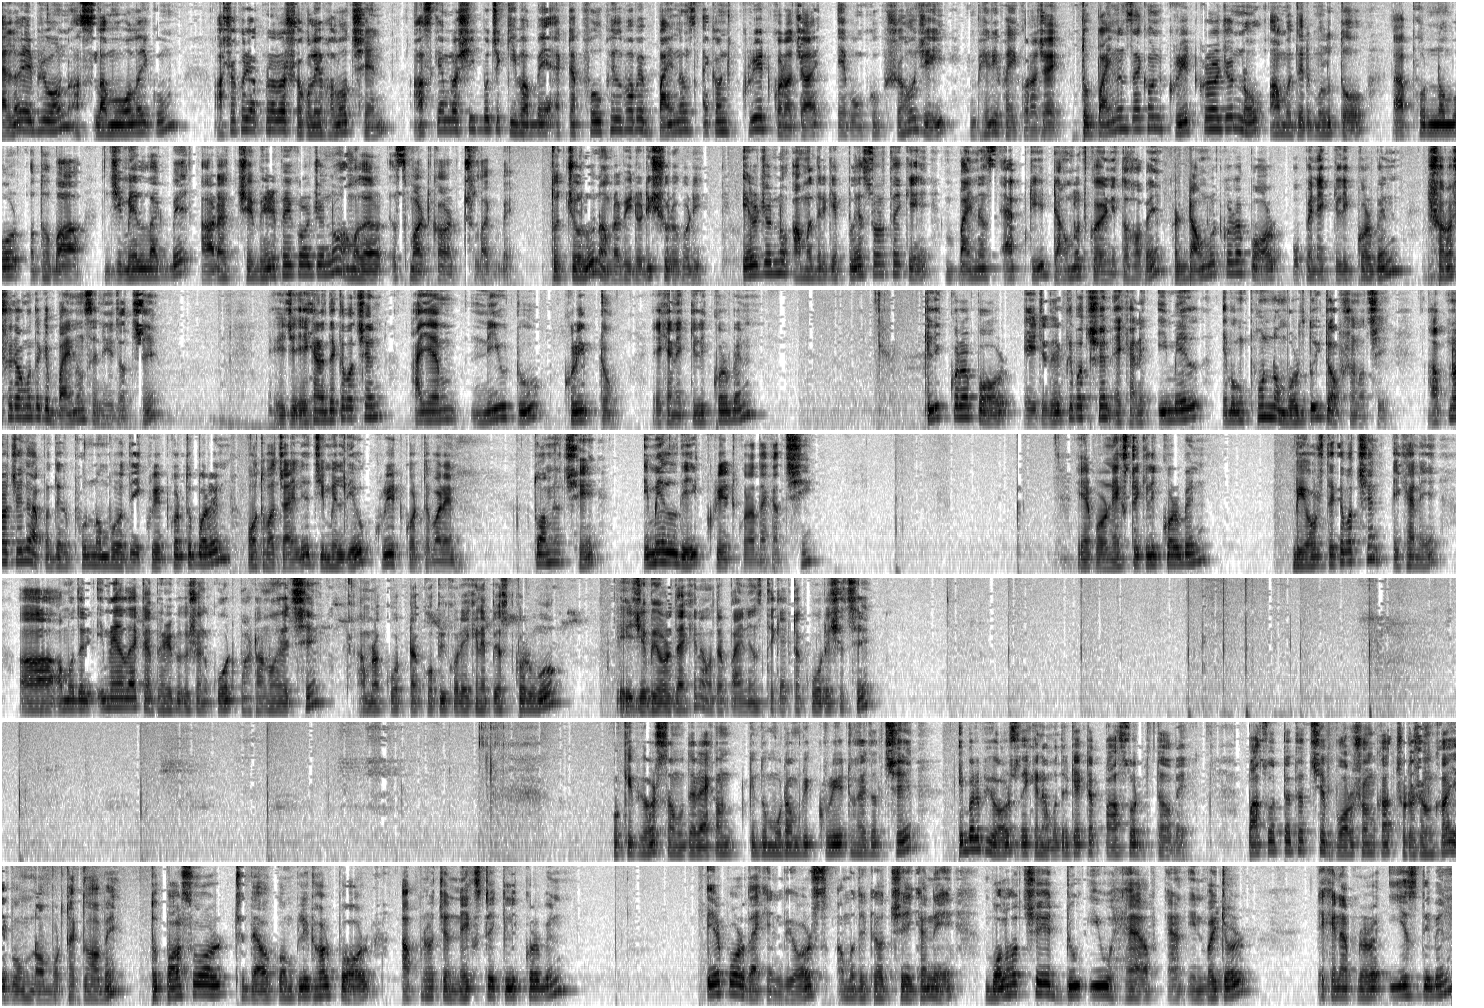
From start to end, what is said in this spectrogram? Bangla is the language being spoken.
হ্যালো এভরিওয়ান, আসসালামু আলাইকুম। আশা করি আপনারা সকলে ভালো আছেন। আজকে আমরা শিখব যে কীভাবে একটা ফুলফিলভাবে বাইন্যান্স অ্যাকাউন্ট ক্রিয়েট করা যায় এবং খুব সহজেই ভেরিফাই করা যায়। তো বাইন্যান্স অ্যাকাউন্ট ক্রিয়েট করার জন্য আমাদের মূলত ফোন নম্বর অথবা জিমেল লাগবে আর হচ্ছে ভেরিফাই করার জন্য আমাদের স্মার্ট কার্ড লাগবে। তো চলুন আমরা ভিডিওটি শুরু করি। এর জন্য আমাদেরকে প্লে স্টোর থেকে বাইন্যান্স অ্যাপটি ডাউনলোড করে নিতে হবে। ডাউনলোড করার পর ওপেনে ক্লিক করবেন। সরাসরি আমাদেরকে বাইন্যান্সে নিয়ে যাচ্ছে। এই যে এখানে দেখতে পাচ্ছেন I am new to crypto এখানে ক্লিক করবেন। ক্লিক করার পর এই যে দেখতে পাচ্ছেন, এখানে ইমেল এবং ফোন নম্বর দুইটা অপশন আছে। আপনারা চাইলে আপনাদের ফোন নম্বর দিয়ে ক্রিয়েট করতে পারেন, অথবা চাইলে জিমেল দিয়েও ক্রিয়েট করতে পারেন। তো আমি হচ্ছে ইমেল দিয়ে ক্রিয়েট করা দেখাচ্ছি। এরপর নেক্সটে ক্লিক করবেন। ভিওর্স দেখতে পাচ্ছেন, এখানে আমাদের ইমেলে একটা ভেরিফিকেশন কোড পাঠানো হয়েছে। আমরা কোডটা কপি করে এখানে পেস্ট করব। এই যে ভিওর দেখেন, আমাদের বাইন্যান্স থেকে একটা কোড এসেছে। ওকে ভিউয়ার্স আমাদের অ্যাকাউন্ট কিন্তু মোটামুটি ক্রিয়েট হয়ে যাচ্ছে। এবার ভিউয়ার্স এখানে আমাদেরকে একটা পাসওয়ার্ড দিতে হবে। পাসওয়ার্ডটাতে হচ্ছে বড় সংখ্যা, ছোট সংখ্যা এবং নম্বর থাকতে হবে। তো পাসওয়ার্ড দেওয়া কমপ্লিট হওয়ার পর আপনারা হচ্ছে নেক্সটে ক্লিক করবেন। এরপর দেখেন ভিউয়ার্স আমাদেরকে হচ্ছে এখানে বলা হচ্ছে do you have an inviter এখানে আপনারা ইএস দেবেন।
